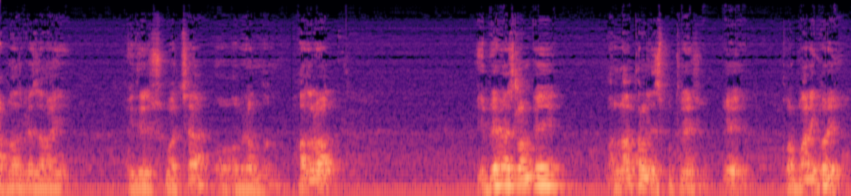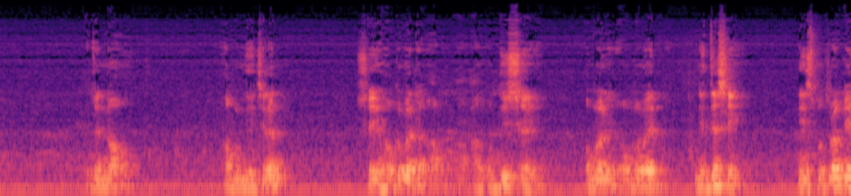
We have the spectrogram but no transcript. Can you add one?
আপনাদেরকে জানাই ঈদের শুভেচ্ছা ও অভিনন্দন। হজরত ইব্রাহিম ইসলামকে আল্লাহ তালা নিজ পুত্রকে কোরবানি করে জন্য হুকুম দিয়েছিলেন, সেই হুকুমের উদ্দেশ্যে, হুকুমের নির্দেশে নিজ পুত্রকে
